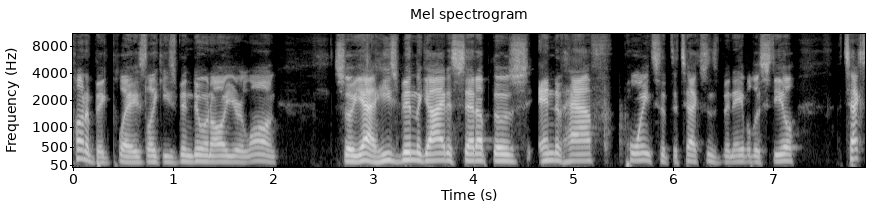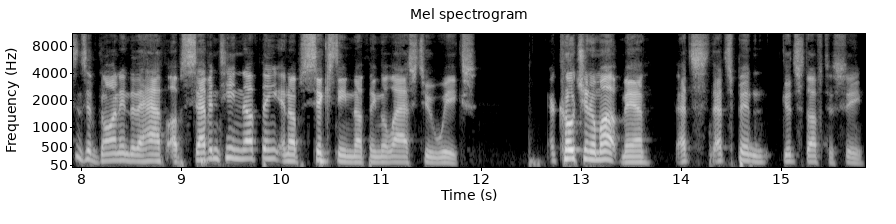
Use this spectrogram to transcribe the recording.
ton of big plays like he's been doing all year long. So yeah, he's been the guy to set up those end of half points that the Texans been able to steal. The Texans have gone into the half up 17 nothing and up 16 nothing the last two weeks. They're coaching them up, man. That's that's been good stuff to see.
